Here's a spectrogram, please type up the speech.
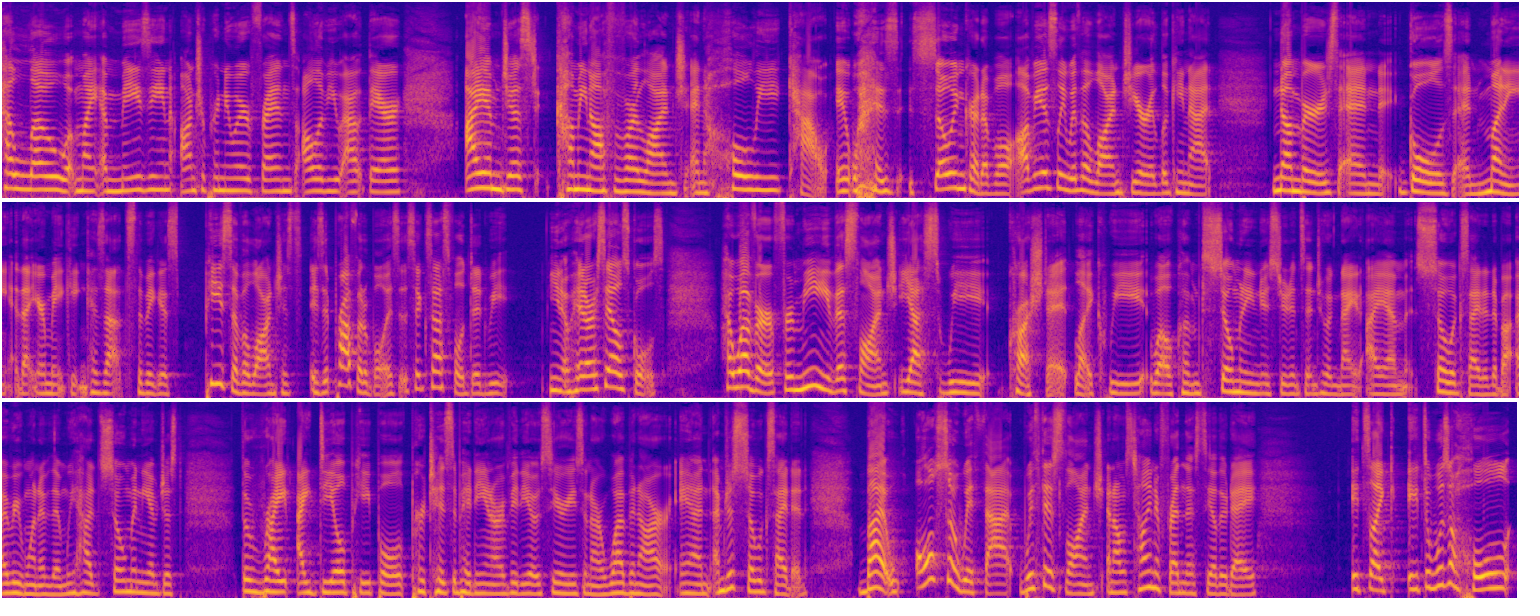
Hello, my amazing entrepreneur friends, all of you out there. I am just coming off of our launch, and holy cow, it was so incredible. Obviously, with a launch, you're looking at numbers and goals and money that you're making because that's the biggest piece of a launch is is it profitable? Is it successful? Did we, you know, hit our sales goals? However, for me, this launch, yes, we crushed it. Like we welcomed so many new students into Ignite. I am so excited about every one of them. We had so many of just the right ideal people participating in our video series and our webinar and I'm just so excited. But also with that, with this launch, and I was telling a friend this the other day, it's like it was a whole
